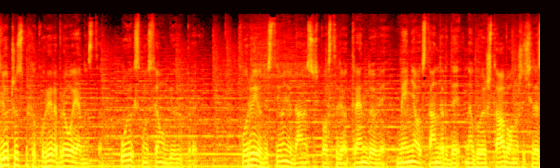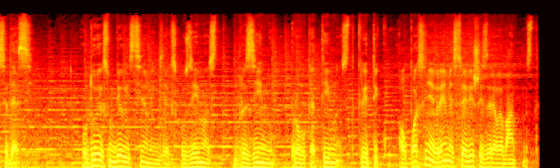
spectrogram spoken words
Ključ uspeha kurira vrlo jednostavan. Uvek smo u svemu bili prvi. Kurir je od osnivanja danas uspostavljao trendove, menjao standarde, nagoveštavao ono što će da se desi. Od uvek smo bili sinonim za ekskluzivnost, brzinu, provokativnost, kritiku, a u posljednje vreme sve više i za relevantnost.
